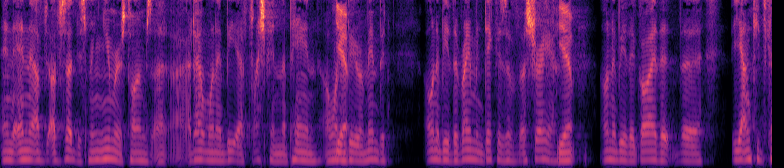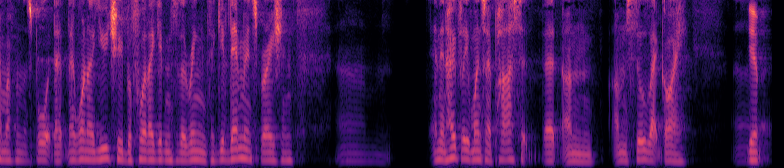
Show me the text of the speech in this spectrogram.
and and I've, I've said this numerous times. I, I don't want to be a flash pin in the pan. I want Yep. to be remembered. I want to be the Ramon Dekkers of Australia. Yep. I want to be the guy that the the young kids come up in the sport that they want to YouTube before they get into the ring to give them inspiration. Um, and then hopefully once I pass it, that I'm I'm still that guy yep.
